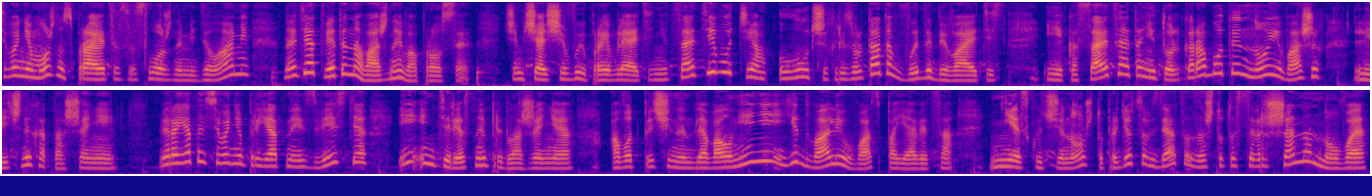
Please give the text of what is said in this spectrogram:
Сегодня можно справиться со сложными делами, найдя ответы на важные вопросы. Чем чаще вы проявляете инициативу, тем лучших результатов вы добиваетесь. И касается это не только работы, но и ваших личных отношений. Вероятно, сегодня приятные известия и интересные предложения. А вот причины для волнений едва ли у вас появятся. Не исключено, что придется взяться за что-то совершенно новое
